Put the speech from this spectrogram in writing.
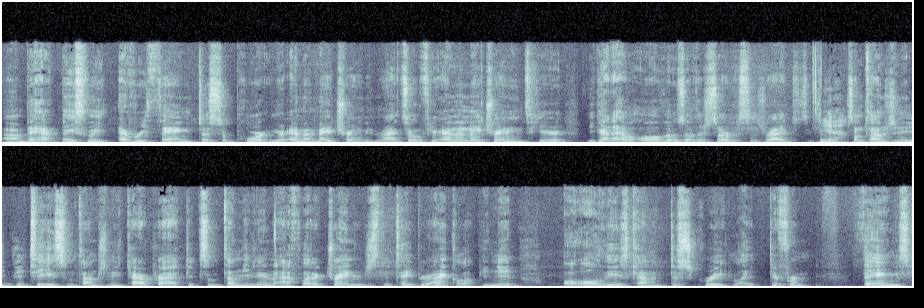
Um, they have basically everything to support your MMA training, right? So if your MMA training's here, you got to have all those other services, right? Yeah. Sometimes you need PT, sometimes you need chiropractic, sometimes you need an athletic trainer just to tape your ankle up. You need all these kind of discrete, like different things.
